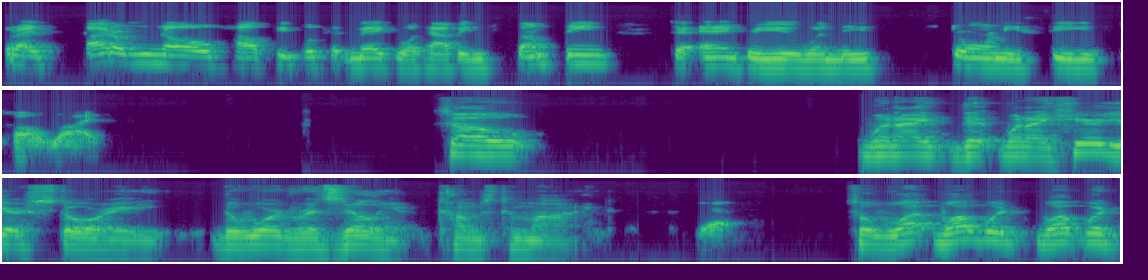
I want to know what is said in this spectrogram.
But I, I don't know how people can make with having something to anchor you in these stormy seas called life. So when I th- when I hear your story, the word resilient comes to mind. Yeah. So what what would what would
